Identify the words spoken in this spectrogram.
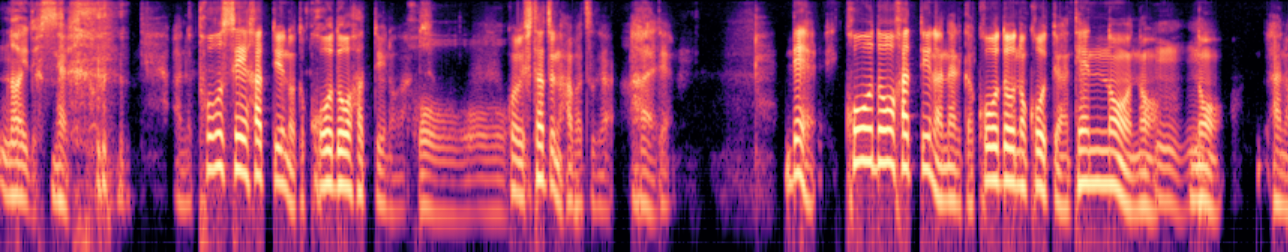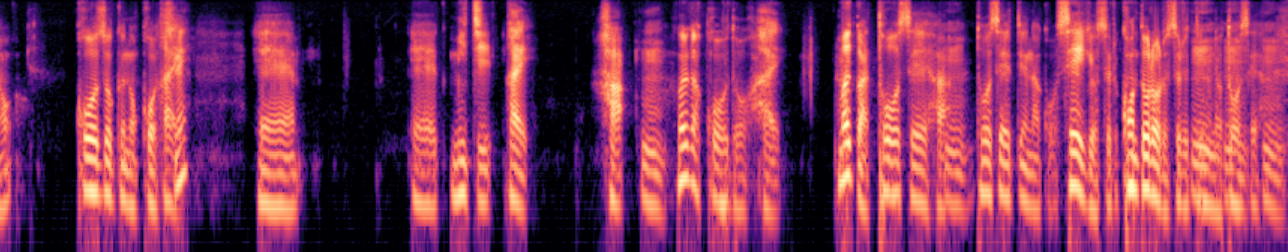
ないです。あの統制派っていうのと行動派っていうのがあるんですよ。これ2つの派閥があって、はで行動派っていうのは何か？行動の行っていうのは天皇の,、うんうん。のあの皇族の皇ですね、はいえーえー道はい。派。うん。これが行動派、はい。もう一個は統制派、うん。統制っていうのはこう制御するコントロールするっていう意味の統制派、うん。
